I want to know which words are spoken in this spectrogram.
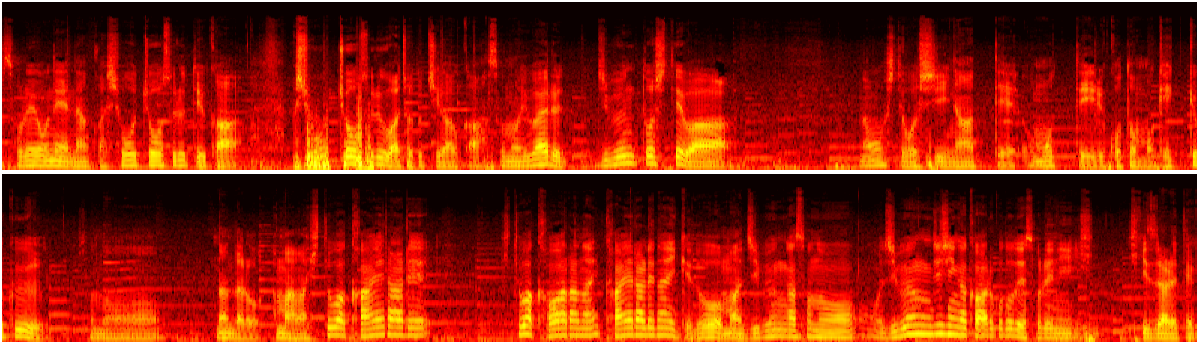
それをねなんか象徴するっていうか象徴するはちょっと違うか。そのいわゆる自分としては直してほしいなって思っていることも結局そのなんだろう。まあまあ人は変えられ人は変わらない変えられないけど、まあ、自分がその自分自身が変わることでそれに引きずられて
